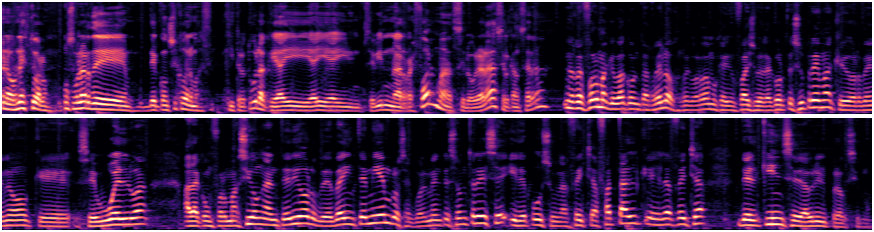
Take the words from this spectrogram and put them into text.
Bueno, Néstor, vamos a hablar del Consejo de la Magistratura, que hay, se viene una reforma, ¿se logrará, se alcanzará? Una reforma que va contra reloj. Recordamos que hay un fallo de la Corte Suprema que ordenó que se vuelva a la conformación anterior de 20 miembros, actualmente son 13, y le puso una fecha fatal, que es la fecha del 15 de abril próximo.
